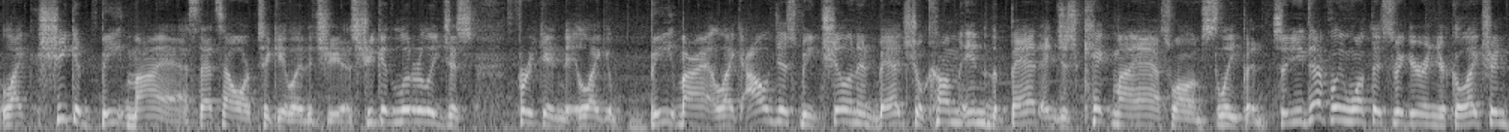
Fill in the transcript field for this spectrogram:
like, she could beat my ass. That's how articulated she is. She could literally just freaking, like, beat my, like, I'll just be chilling in bed. She'll come into the bed and just kick my ass while I'm sleeping. So you definitely want this figure in your collection.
